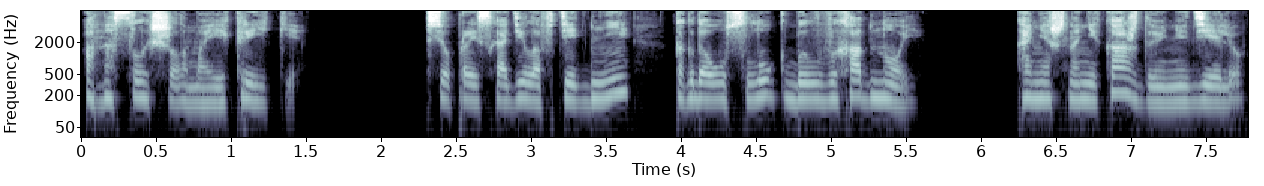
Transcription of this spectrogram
она слышала мои крики. Все происходило в те дни, когда у слуг был выходной. Конечно, не каждую неделю,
